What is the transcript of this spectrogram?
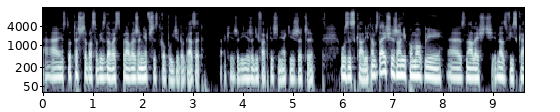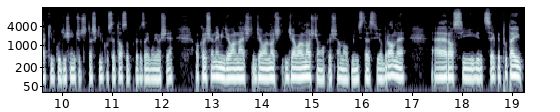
A więc to też trzeba sobie zdawać sprawę, że nie wszystko pójdzie do gazet. Tak, jeżeli, jeżeli faktycznie jakieś rzeczy uzyskali. Tam zdaje się, że oni pomogli e, znaleźć nazwiska kilkudziesięciu czy też kilkuset osób, które zajmują się określonymi działalność, działalnością określoną w Ministerstwie Obrony, E, Rosji, więc jakby tutaj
